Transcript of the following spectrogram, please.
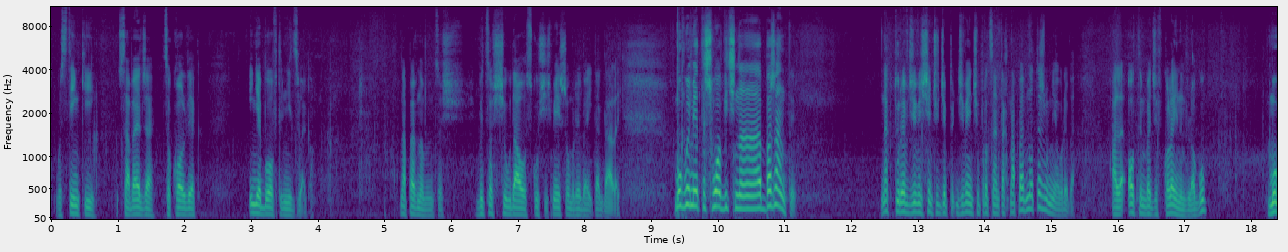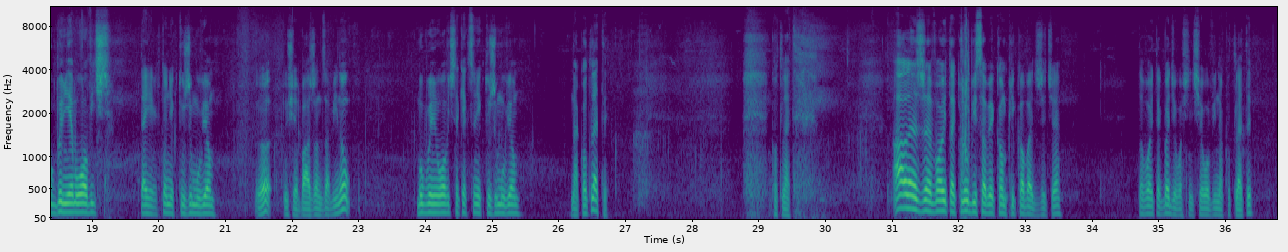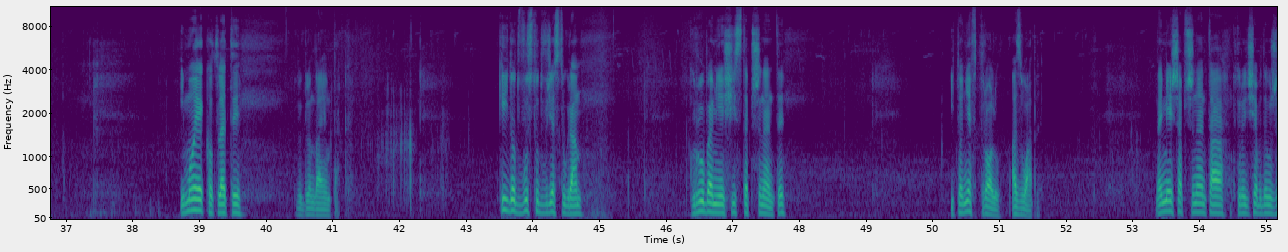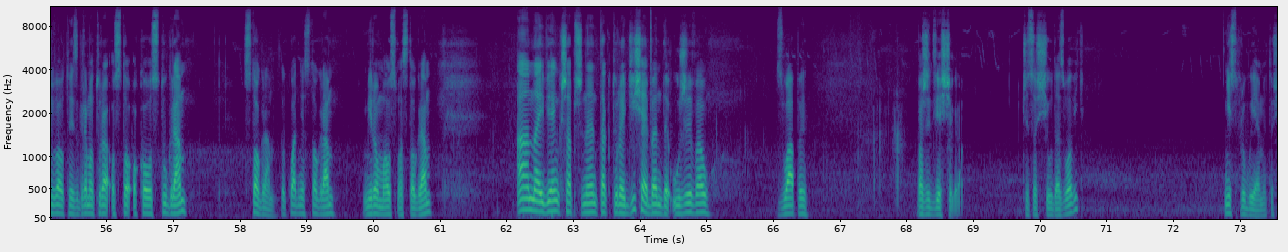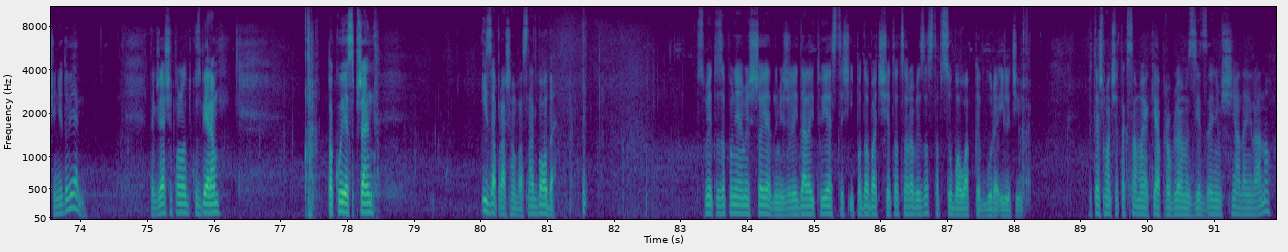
Westinki, Savage, cokolwiek i nie było w tym nic złego. Na pewno bym coś, by coś się udało skusić, mniejszą rybę i tak dalej. Mógłbym je też łowić na bażanty, na które w 99% na pewno też bym miał rybę, ale o tym będzie w kolejnym vlogu. Mógłbym je łowić, tak jak to niektórzy mówią, o, tu się bażant zawinął. Mógłbym je łowić, tak jak co niektórzy mówią, na kotlety. Kotlety. Ale że Wojtek lubi sobie komplikować życie, to Wojtek będzie właśnie dzisiaj łowił na kotlety. I moje kotlety wyglądają tak. Kij do 220 gram. Grube, mięsiste przynęty. I to nie w trolu, a z łapy. Najmniejsza przynęta, której dzisiaj będę używał, to jest gramatura o 100, około 100 gram. 100 gram, dokładnie 100 gram. Miro Mouse ma 100 gram. A największa przynęta, której dzisiaj będę używał z łapy, waży 200 gram. Czy coś się uda złowić? Nie spróbujemy, to się nie dowiemy. Także ja się pomalutku zbieram, pakuję sprzęt i zapraszam Was nad wodę. W sumie to zapomniałem jeszcze o jednym. Jeżeli dalej tu jesteś i podoba Ci się to, co robię, zostaw suba, łapkę w górę i lecimy. Też macie tak samo jak ja problemy z jedzeniem śniadań rano?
